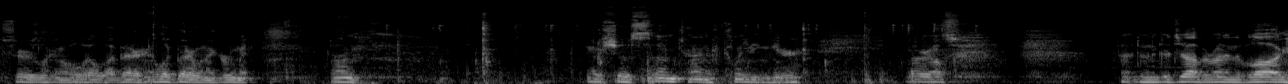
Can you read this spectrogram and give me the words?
sure is looking a whole hell of a lot better. It'll look better when I groom it. Um, gonna show some kind of cleaning here or else not doing a good job of running the vlog.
